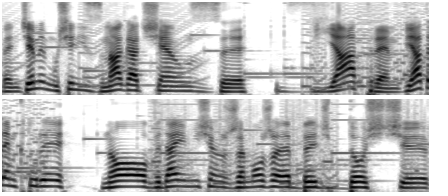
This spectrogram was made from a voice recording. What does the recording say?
będziemy musieli zmagać się z wiatrem. Wiatrem, który, no, wydaje mi się, że może być dość e,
